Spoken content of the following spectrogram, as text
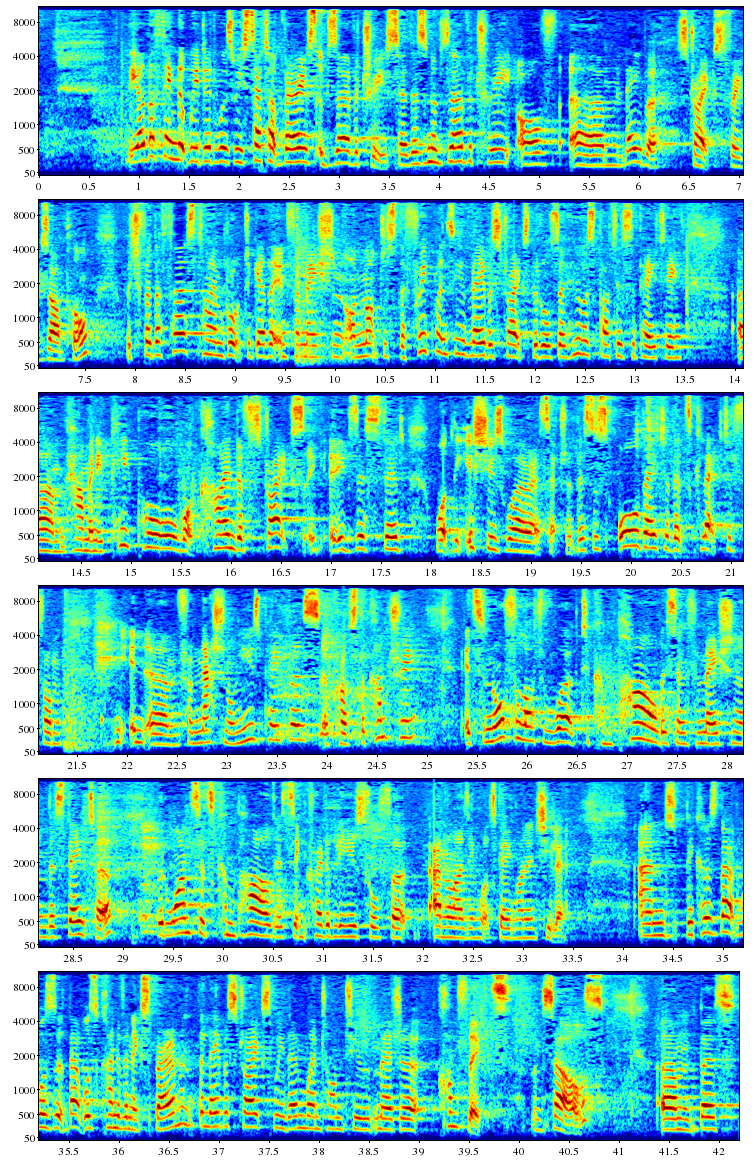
The other thing that we did was we set up various observatories. So there's an observatory of um, labour strikes, for example, which for the first time brought together information on not just the frequency of labour strikes, but also who was participating, um, how many people, what kind of strikes existed, what the issues were, etc. This is all data that's collected from, in, um, from national newspapers across the country. It's an awful lot of work to compile this information and this data, but once it's compiled, it's incredibly useful for analyzing what's going on in Chile. And because that was, that was kind of an experiment, the labor strikes, we then went on to measure conflicts themselves, um, both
